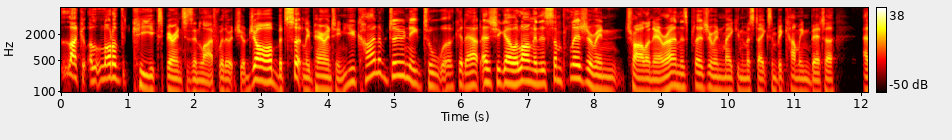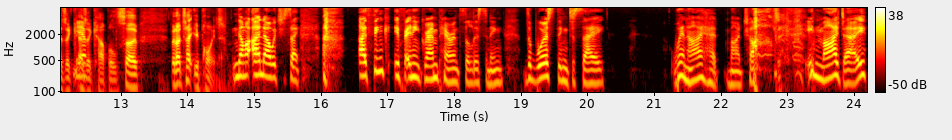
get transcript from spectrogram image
like a lot of the key experiences in life, whether it's your job, but certainly parenting, you kind of do need to work it out as you go along, and there's some pleasure in trial and error, and there's pleasure in making the mistakes and becoming better as a yep. as a couple. So but I take your point. No, I know what you're saying. I think if any grandparents are listening, the worst thing to say when I had my child in my day,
